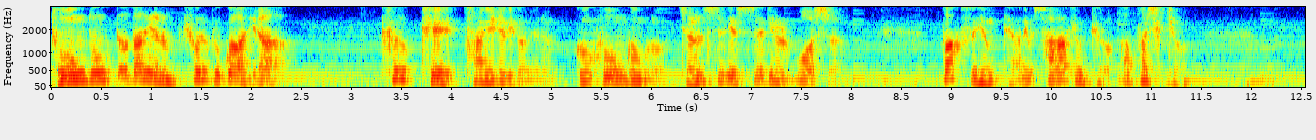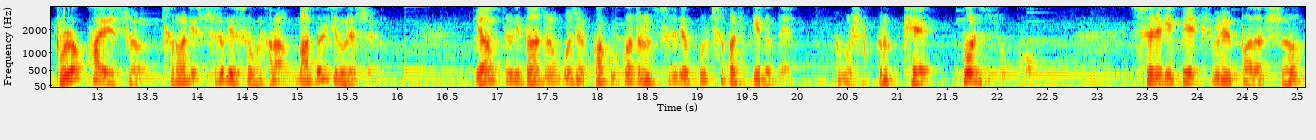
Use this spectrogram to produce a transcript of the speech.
둥둥 떠다니는 표류 국가가 아니라 그렇게 창의적이다면 그 후원금으로 전 세계 쓰레기를 모아서 박스 형태 아니면 사각 형태로 압화시켜 블록화해서 차라리 쓰레기 섬을 하나 만들지 그랬어요. 양쪽이 다 좋은 거죠. 각 국가들은 쓰레기에 골치 아파 죽겠는데 그것을 그렇게 버려서 좋고 쓰레기 배출을 받아서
